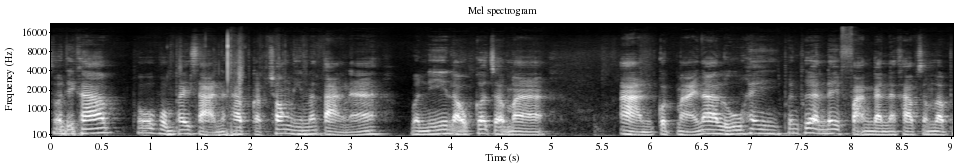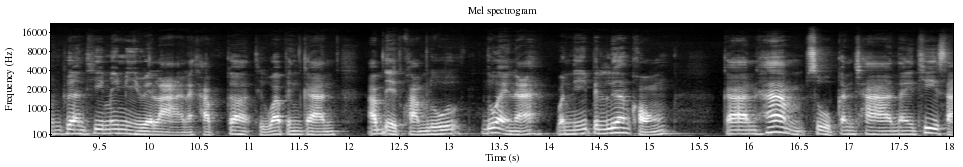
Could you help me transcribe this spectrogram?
สวัสดีครับพบกับผมไพศาลนะครับกับช่องนี้หน้าต่างนะ วันนี้เราก็จะมาอ่านกฎหมายน่ารู้ให้เพื่อนๆได้ฟังกันนะครับสำหรับเพื่อนๆที่ไม่มีเวลานะครับ ก็ถือว่าเป็นการอัปเดตความรู้ด้วยนะ วันนี้เป็นเรื่องของการห้ามสูบกัญชาในที่สา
